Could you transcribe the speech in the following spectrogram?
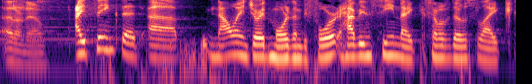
I don't know. I think that uh, now I enjoy it more than before. Having seen like some of those like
